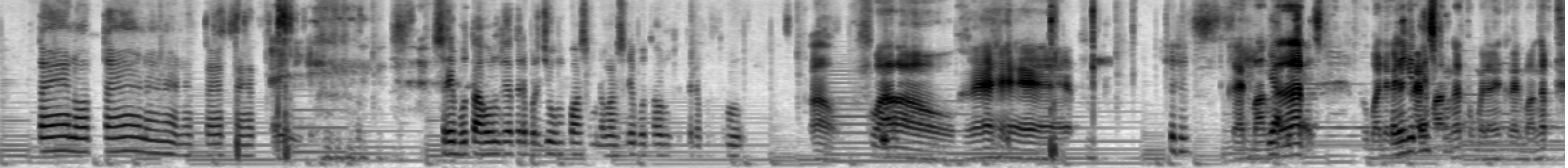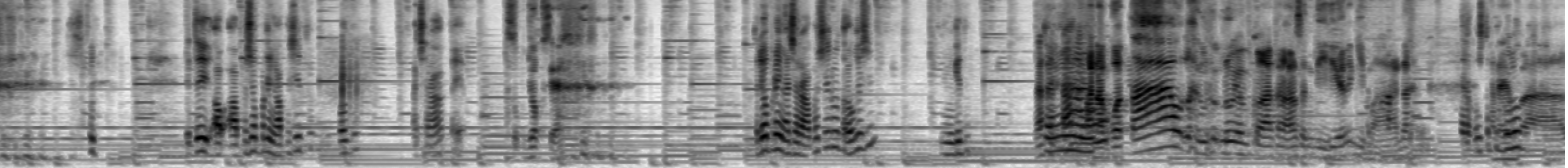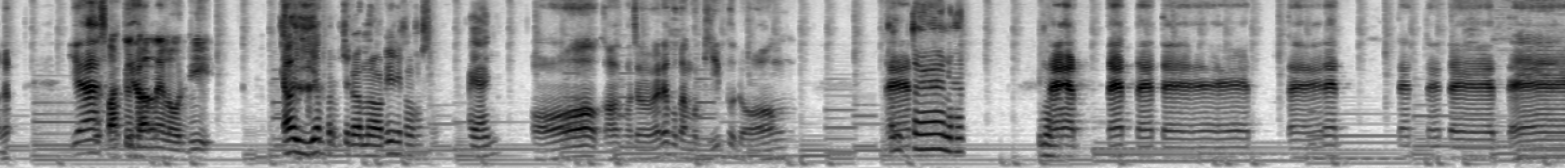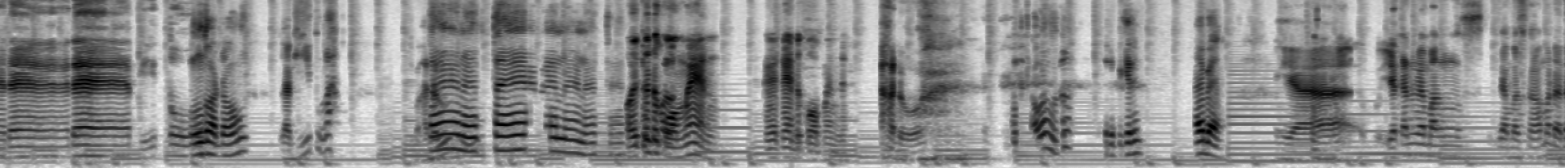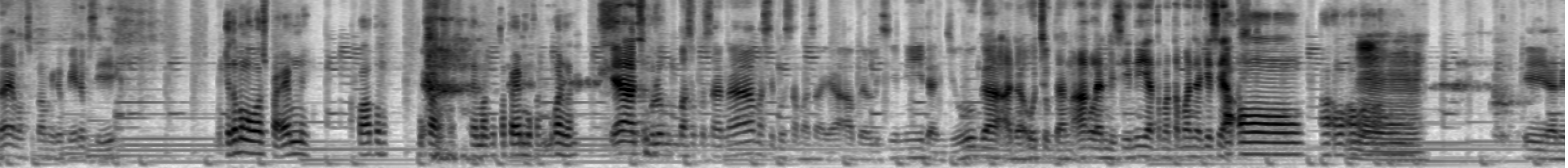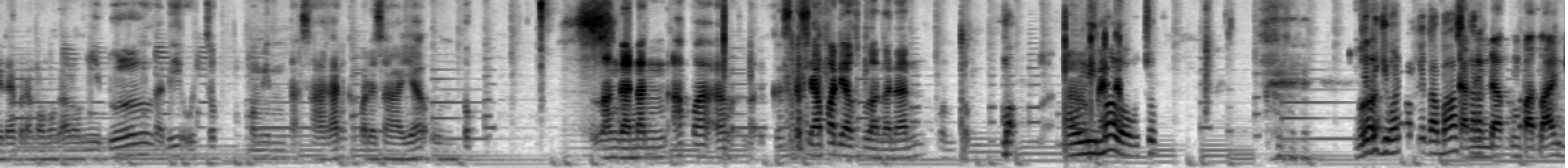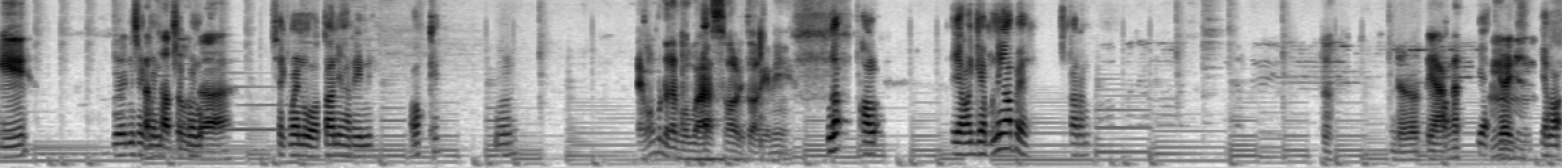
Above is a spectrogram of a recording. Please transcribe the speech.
seribu tahun kita tidak berjumpa sama dengan seribu tahun kita tidak bertemu wow, wow, keren, keren ya banget. guys. Pemandangannya keren banget, pemandangannya keren banget. Itu apa sih opening apa sih itu acara apa ya Masuk jokes ya. tadi opening acara apa sih lu tau gak sih yang gitu Nah, kan tahu. Mana gua tahu lah lu, lu yang kurang sendiri gimana? acara kuis tapi Aneh dulu banget. Ya, Pasti seperti dalam melodi. oh iya berbicara dalam melodi deh kalau kayaknya Oh, kalau konsepnya bukan begitu dong. Tet, Tenet. Gimana? tet, tet, tet, tet, teret, tet, tet, tet, teret, tet, gitu. Enggak dong. Lagi itulah. Oh itu the comment. Kayak kayak the comment deh. Aduh. Oh, udah. Jadi pikirin. Ayo, Bel. Ya, ya kan memang zaman sekarang mah Dada emang suka mirip-mirip sih. Kita mau ngawas PM nih. Apa-apa? Bukan. Tema kita PM bukan. Bukan kan? Ya, sebelum masuk ke sana masih bersama saya Abel di sini dan juga ada Ucup dan Arlen di sini ya teman-temannya guys ya. Ah, oh. Ah, oh, oh, oh. Yeah. Iya nih daripada ngomong kalau ngidul tadi Ucup meminta saran kepada saya untuk langganan apa eh, ke, ke siapa dia harus berlangganan untuk Mau eh, lima loh, Ucup. Jadi gimana kalau kita bahas sekarang? kandidat empat lagi. Jadi ini Kan segmen, satu segmen, udah. Segmen Wota nih hari ini. Oke. Boleh. emang beneran mau bahas soal itu hari ini. Enggak, kalau yang lagi happening apa ya sekarang? Udah roti hangat. Ya, Guys. Hmm,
